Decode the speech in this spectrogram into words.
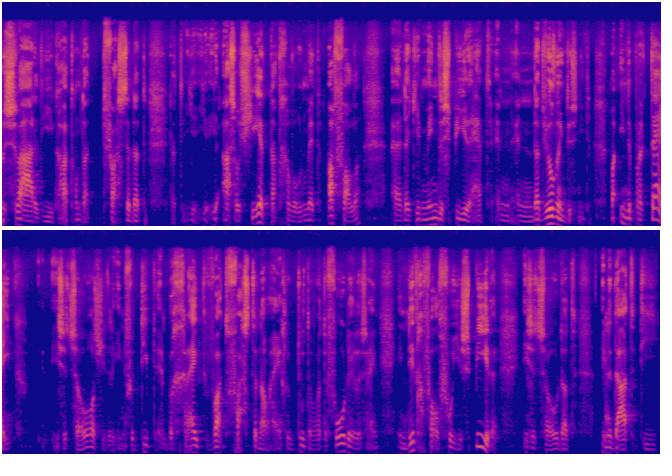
bezwaren die ik had. Omdat vasten, dat, dat je, associeert dat gewoon met afvallen. Uh, dat je minder spieren hebt. En, en dat wilde ik dus niet. Maar in de praktijk is het zo, als je erin verdiept en begrijpt wat vasten nou eigenlijk doet en wat de voordelen zijn. In dit geval voor je spieren is het zo dat inderdaad die,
